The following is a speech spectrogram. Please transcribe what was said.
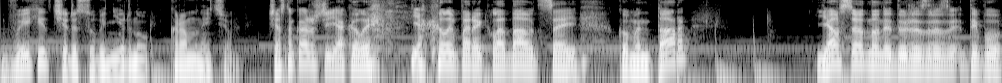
Вихід через сувенірну крамницю. Чесно кажучи, я коли, я коли перекладав цей коментар, я все одно не дуже зрозумів. Типу,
